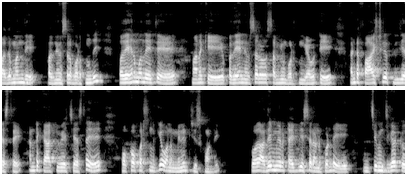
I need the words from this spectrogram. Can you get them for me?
పది మంది పది నిమిషాలు పడుతుంది. పదిహేను మంది అయితే మనకి పదిహేను నిమిషాలు సమయం పడుతుంది కాబట్టి అంటే ఫాస్ట్గా ఫిల్ చేస్తాయి అంటే కాపీ వేస్ట్ చేస్తే ఒక్కో పర్సన్కి వన్ మినిట్ చూసుకోండి. అదే మీరు టైప్ చేశారనుకోండి ఇంచుమించుగా టూ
